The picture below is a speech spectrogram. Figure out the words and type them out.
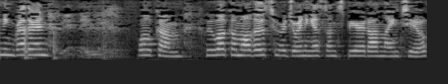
evening, brethren. Welcome. We welcome all those who are joining us on Spirit Online too.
